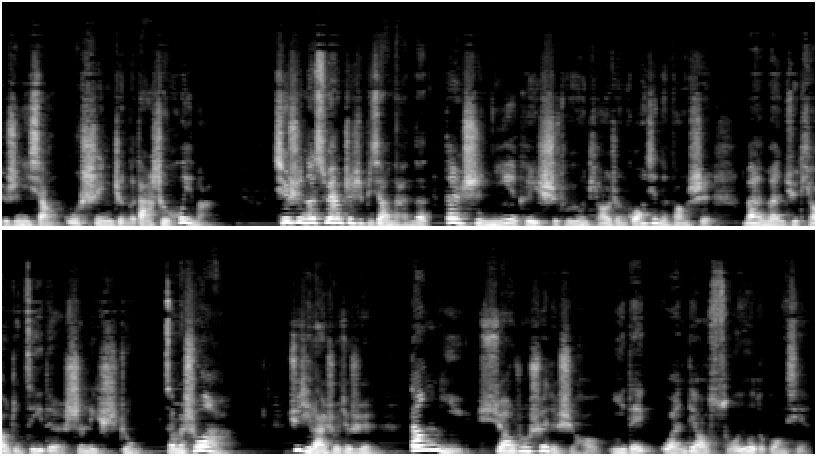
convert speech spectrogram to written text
就是你想我适应整个大社会嘛？其实呢，虽然这是比较难的，但是你也可以试图用调整光线的方式，慢慢去调整自己的生理时钟。怎么说啊？具体来说，就是当你需要入睡的时候，你得关掉所有的光线。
